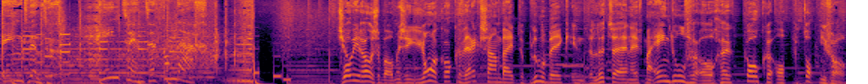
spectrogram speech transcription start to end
120. 120 vandaag. Joey Rozenboom is een jonge kok, werkzaam bij de Bloemenbeek in de Lutte... en heeft maar één doel voor ogen, koken op topniveau.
